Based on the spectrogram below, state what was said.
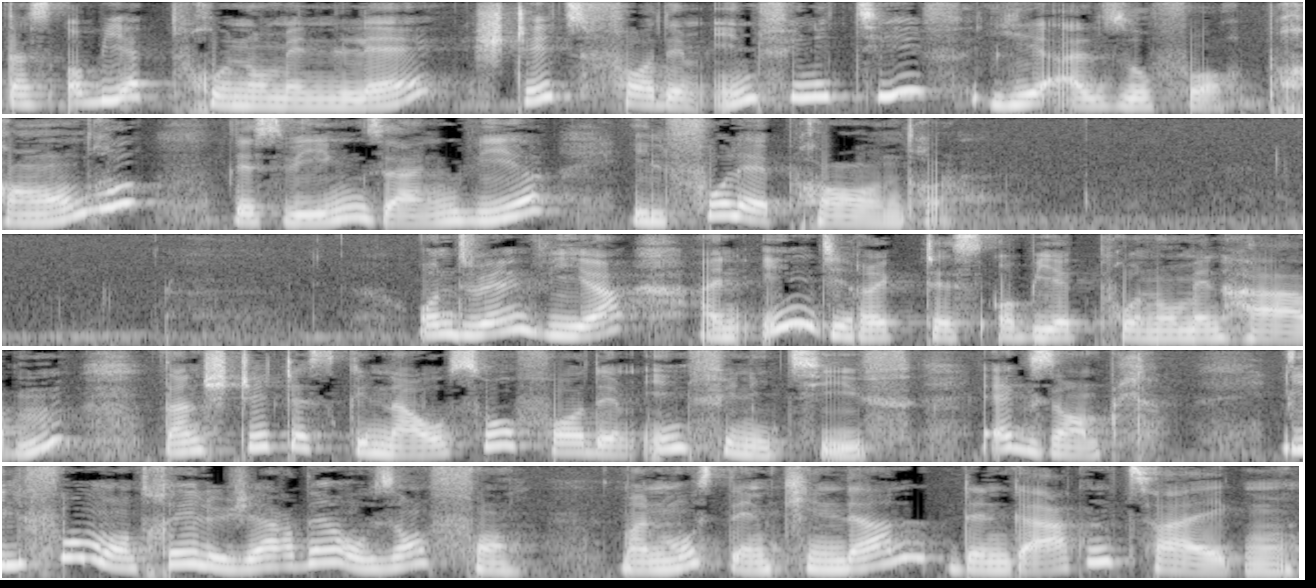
Das Objektpronomen le steht vor dem Infinitiv, hier also vor prendre. Deswegen sagen wir, il faut les prendre. Und wenn wir ein indirektes Objektpronomen haben, dann steht es genauso vor dem Infinitiv. Exemple. Il faut montrer le jardin aux enfants. Man muss den Kindern den Garten zeigen.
